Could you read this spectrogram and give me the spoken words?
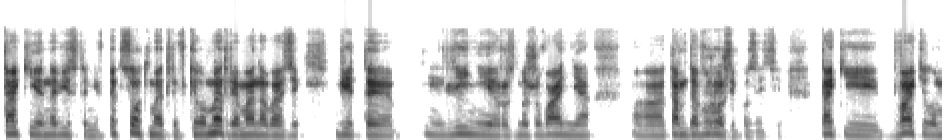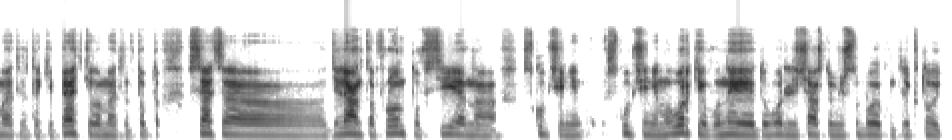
так і на відстані 500 метрів, кілометр, я маю на увазі від е, лінії розмежування, там, де ворожі позиції, так і 2 кілометри, так і 5 кілометрів. Тобто вся ця ділянка фронту всіяна скупченням, скупченнями орків, вони доволі часто між собою конфліктують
